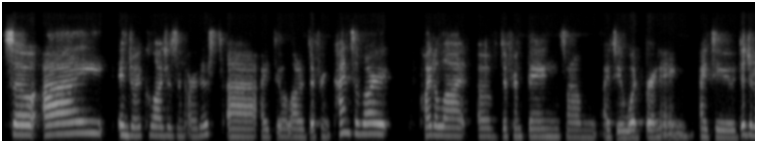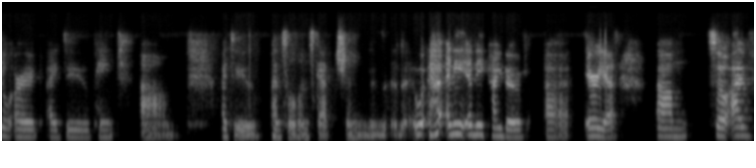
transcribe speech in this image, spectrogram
So I enjoy collage as an artist. Uh, I do a lot of different kinds of art quite a lot of different things. Um, I do wood burning, I do digital art, I do paint, um, I do pencil and sketch, and any any kind of uh, area. Um, so I've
